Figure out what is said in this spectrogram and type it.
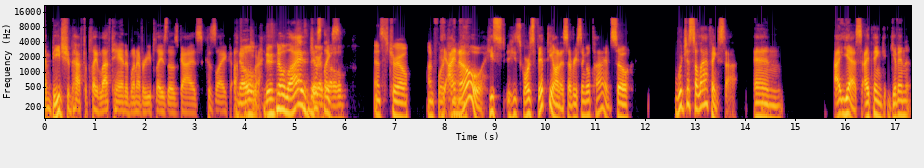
Embiid should have to play left-handed whenever he plays those guys, because like No, there's no lies there. Just like- though. That's true. Yeah, Unfortunately. I know he's he scores 50 on us every single time. So we're just a laughing stock. And I yes, I think given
